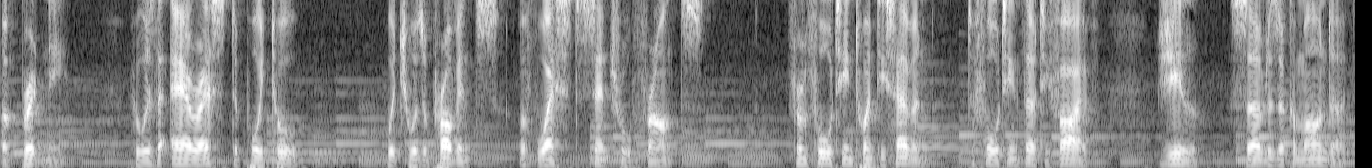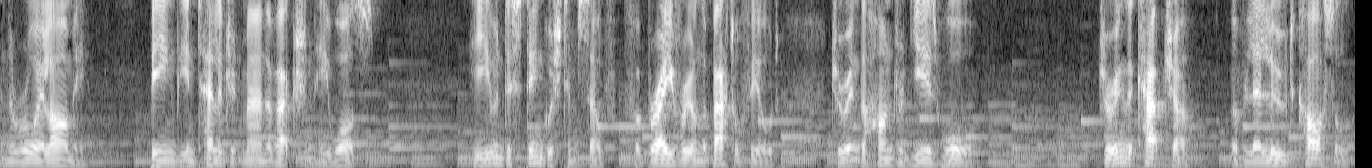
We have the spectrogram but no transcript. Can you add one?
of Brittany, who was the heiress to Poitou, which was a province of west central France. From 1427 to 1435, Gilles served as a commander in the royal army, being the intelligent man of action he was. He even distinguished himself for bravery on the battlefield during the Hundred Years' War. During the capture of Le Lude Castle,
